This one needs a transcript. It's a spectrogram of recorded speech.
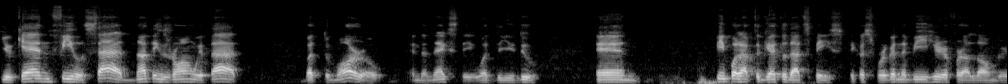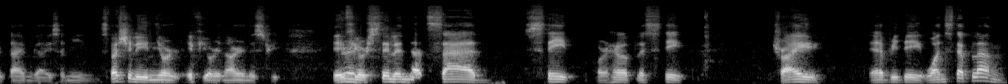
you can feel sad. Nothing's wrong with that. But tomorrow and the next day, what do you do? And people have to get to that space because we're gonna be here for a longer time, guys. I mean, especially in your if you're in our industry, if Right. you're still in that sad state or helpless state, try every day one step lang.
